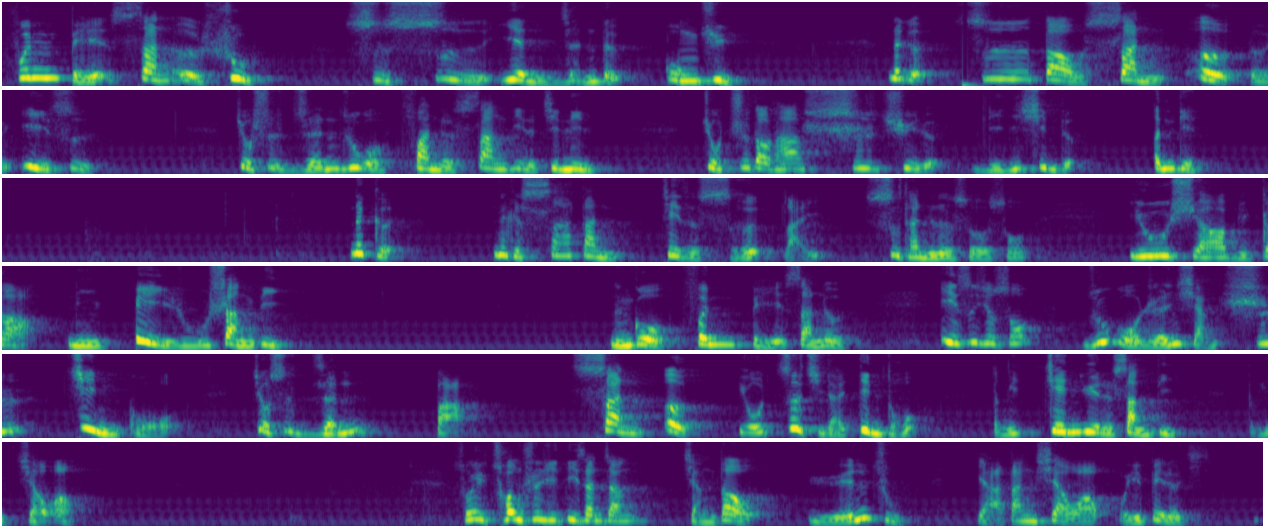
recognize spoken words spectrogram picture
分别善恶树是试验人的工具。那个知道善恶的意思，就是人如果犯了上帝的禁令，就知道他失去了灵性的恩典。那个那个撒旦借着蛇来。试探人的时候说：“You shall be God，你必如上帝，能够分别善恶。”意思就是说，如果人想吃禁果，就是人把善恶由自己来定夺，等于僭越了上帝，等于骄傲。所以，《创世纪》第三章讲到原主。亚当夏娃违背了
